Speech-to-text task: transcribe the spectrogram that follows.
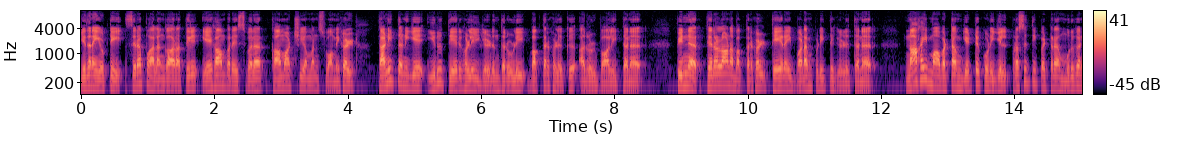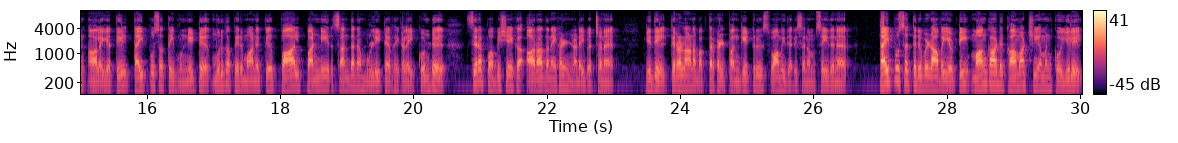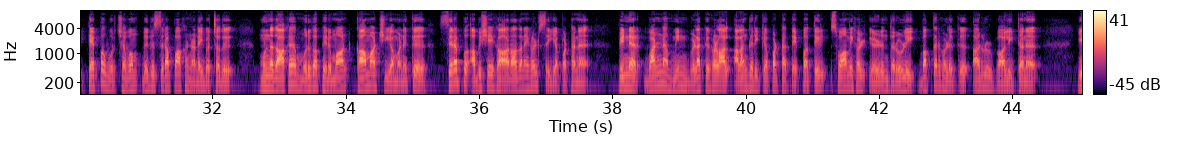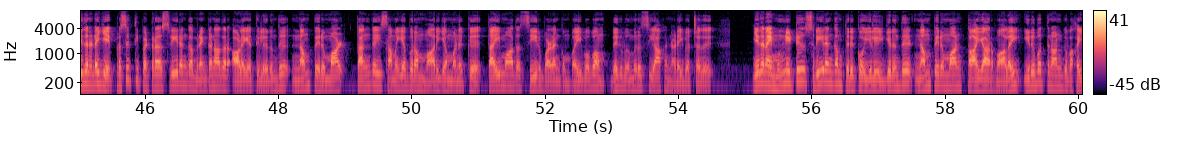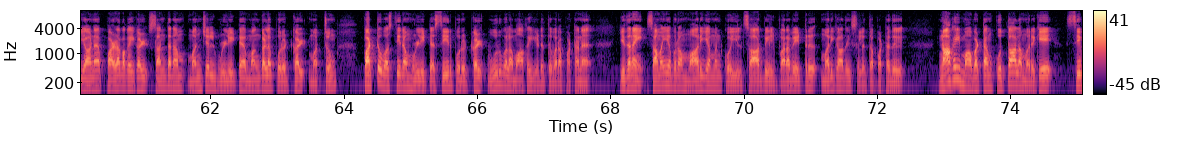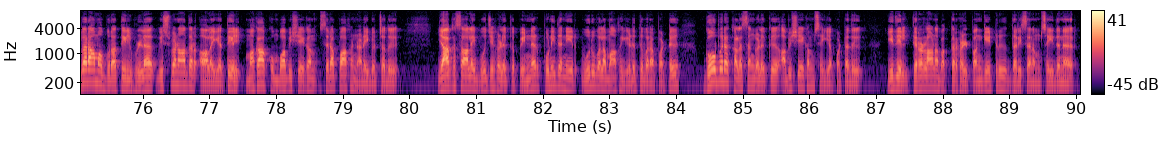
இதனையொட்டி சிறப்பு அலங்காரத்தில் ஏகாம்பரேஸ்வரர் காமாட்சியம்மன் சுவாமிகள் தனித்தனியே இரு தேர்களில் எழுந்தருளி பக்தர்களுக்கு அருள் பாலித்தனர். பின்னர் திரளான பக்தர்கள் தேரை வடம் பிடித்து இழுத்தனர். நாகை மாவட்டம் எட்டுக்குடியில் பிரசித்தி பெற்ற முருகன் ஆலயத்தில் தைப்பூசத்தை முன்னிட்டு முருகப்பெருமானுக்கு பால் பன்னீர் சந்தனம் உள்ளிட்டவைகளை கொண்டு சிறப்பு அபிஷேக ஆராதனைகள் நடைபெற்றன. இதில் திரளான பக்தர்கள் பங்கேற்று சுவாமி தரிசனம் செய்தனர். தைப்பூச திருவிழாவையொட்டி மாங்காடு காமாட்சியம்மன் கோயிலில் தெப்ப உற்சவம் வெகு சிறப்பாக நடைபெற்றது. முன்னதாக முருகப்பெருமான் காமாட்சி அம்மனுக்கு சிறப்பு அபிஷேக ஆராதனைகள் செய்யப்பட்டன. பின்னர் வண்ண மின் விளக்குகளால் அலங்கரிக்கப்பட்ட தெப்பத்தில் சுவாமிகள் எழுந்தருளி பக்தர்களுக்கு அருள் பாலித்தனர். இதனிடையே பிரசித்தி பெற்ற ஸ்ரீரங்கம் ரெங்கநாதர் ஆலயத்திலிருந்து நம்பெருமாள் தங்கை சமயபுரம் மாரியம்மனுக்கு தை மாத சீர் வழங்கும் வைபவம் வெகு விமரிசையாக நடைபெற்றது. இதனை முன்னிட்டு ஸ்ரீரங்கம் திருக்கோயிலில் இருந்து நம்பெருமான் தாயார் மாலை இருபத்தி நான்கு வகையான பழவகைகள் சந்தனம் மஞ்சள் உள்ளிட்ட மங்களப் பொருட்கள் மற்றும் பட்டு வஸ்திரம் உள்ளிட்ட சீர்பொருட்கள் ஊர்வலமாக எடுத்து வரப்பட்டன. இதனை சமயபுரம் மாரியம்மன் கோயில் சார்பில் வரவேற்று மரியாதை செலுத்தப்பட்டது. நாகை மாவட்டம் குத்தாலம் அருகே சிவராமபுரத்தில் உள்ள விஸ்வநாதர் ஆலயத்தில் மகா கும்பாபிஷேகம் சிறப்பாக நடைபெற்றது. யாகசாலை பூஜைகளுக்கு பின்னர் புனித நீர் ஊர்வலமாக எடுத்து வரப்பட்டு கோபுர கலசங்களுக்கு அபிஷேகம் செய்யப்பட்டது. இதில் திரளான பக்தர்கள் பங்கேற்று தரிசனம் செய்தனர்.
